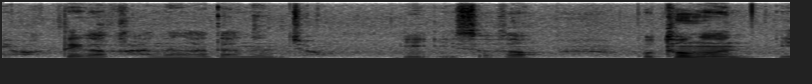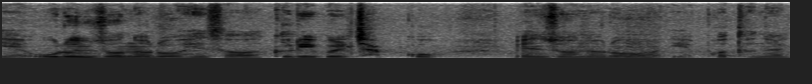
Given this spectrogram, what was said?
예, 확대가 가능하다는 점이 있어서 보통은 예, 오른손으로 해서 그립을 잡고 왼손으로 예, 버튼을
